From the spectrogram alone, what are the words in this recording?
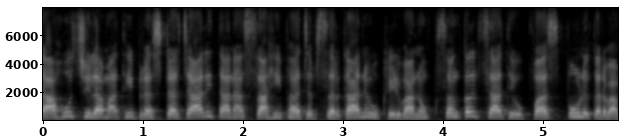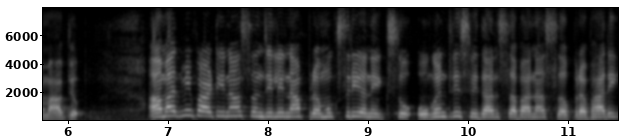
દાહોદ જિલ્લામાંથી ભ્રષ્ટાચારી તાનાશાહી ભાજપ સરકારને ઉખેડવાનો સંકલ્પ સાથે ઉપવાસ પૂર્ણ કરવામાં આવ્યો. આમ આદમી પાર્ટીના સંજેલીના પ્રમુખશ્રી અને એકસો ઓગણત્રીસ વિધાનસભાના સહપ્રભારી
